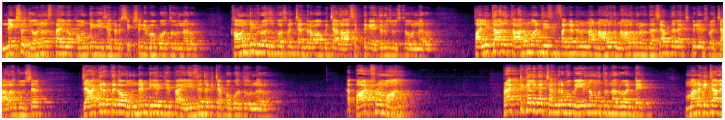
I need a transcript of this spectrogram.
నెక్స్ట్ జోనల్ స్థాయిలో కౌంటింగ్ ఏజెంట్లకు శిక్షణ ఇవ్వబోతున్నారు కౌంటింగ్ రోజు కోసం చంద్రబాబు చాలా ఆసక్తిగా ఎదురు చూస్తూ ఉన్నారు. ఫలితాలు తారుమారు చేసిన సంఘటనలు నా నాలుగు నాలుగున్నర దశాబ్దాల ఎక్స్పీరియన్స్లో చాలా చూశా. జాగ్రత్తగా ఉండండి అని చెప్పి ఆ ఏజెంట్లకు చెప్పబోతూ ఉన్నారు. అపార్ట్ ఫ్రమ్ ఆల్ ప్రాక్టికల్గా చంద్రబాబు ఏం నమ్ముతున్నారు అంటే మనకి చాలా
